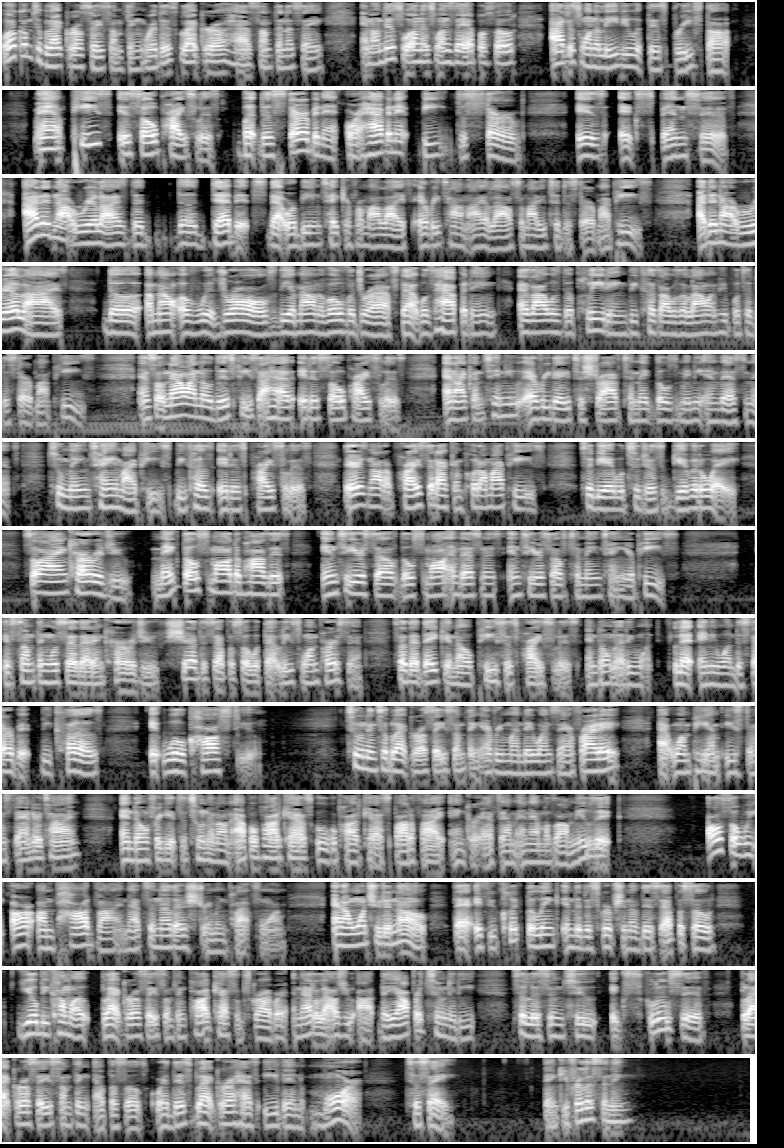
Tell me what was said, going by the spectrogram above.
Welcome to Black Girl Say Something, where this black girl has something to say. And on this Wellness Wednesday episode, I just want to leave you with this brief thought. Man, peace is so priceless, but disturbing it or having it be disturbed is expensive. I did not realize the the debits that were being taken from my life every time I allowed somebody to disturb my peace. I did not realize the amount of withdrawals, the amount of overdrafts that was happening as I was depleting because I was allowing people to disturb my peace. And so now I know this peace I have, it is so priceless. And I continue every day to strive to make those many investments to maintain my peace because it is priceless. There is not a price that I can put on my peace to be able to just give it away. So I encourage you, make those small deposits into yourself, those small investments into yourself to maintain your peace. If something was said that encouraged you, share this episode with at least one person so that they can know peace is priceless and don't let anyone let anyone disturb it because it will cost you. Tune into Black Girl Say Something every Monday, Wednesday, and Friday at 1 p.m. Eastern Standard Time. And don't forget to tune in on Apple Podcasts, Google Podcasts, Spotify, Anchor FM, and Amazon Music. Also, we are on Podvine. That's another streaming platform. And I want you to know that if you click the link in the description of this episode, you'll become a Black Girl Say Something podcast subscriber. And that allows you uh, the opportunity to listen to exclusive Black Girl Say Something episodes where this black girl has even more to say. Thank you for listening.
